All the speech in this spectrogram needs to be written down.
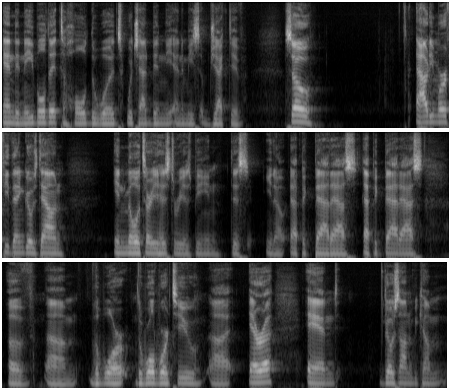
and enabled it to hold the woods, which had been the enemy's objective. So, Audie Murphy then goes down in military history as being this, you know, epic badass, epic badass of um, the war, the World War II uh, era, and goes on to become,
